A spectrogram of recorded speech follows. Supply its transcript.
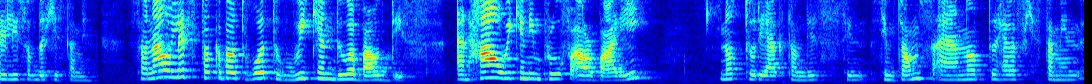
release of the histamine. So now let's talk about what we can do about this and how we can improve our body not to react on these symptoms and not to have histamine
